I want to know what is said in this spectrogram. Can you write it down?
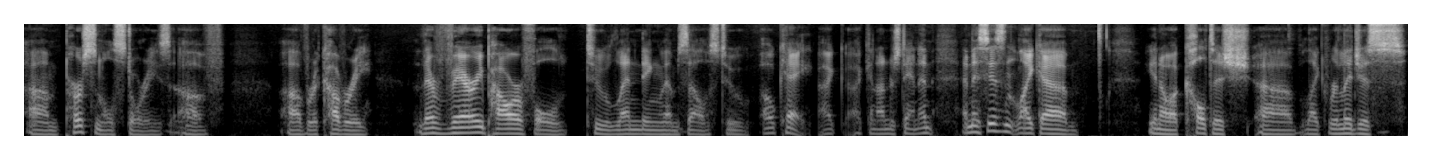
um, personal stories of of recovery, they're very powerful to lending themselves to okay I, I can understand. And and this isn't like a you know a cultish uh, like religious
